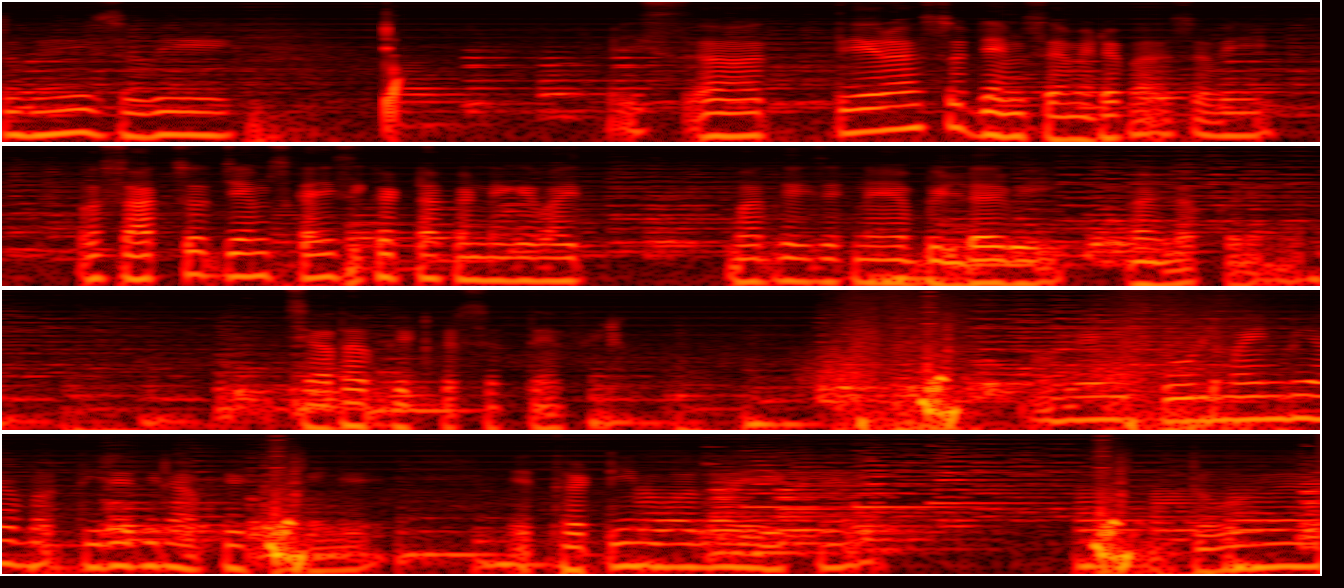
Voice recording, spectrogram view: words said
तो गाइस अभी इस तेरह सौ जेम्स है मेरे पास अभी। और सात सौ जेम्स का इस इकट्ठा करने के बाद बाद गाइस एक नया बिल्डर भी अनलॉक करेंगे। ज़्यादा अपग्रेड कर सकते हैं फिर। और इस गोल्ड माइन भी अब धीरे धीरे अपग्रेड करेंगे। ये थर्टीन वाला एक है, दो है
